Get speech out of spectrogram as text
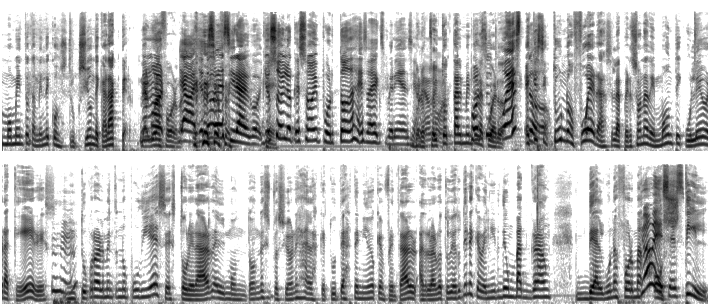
momento también de construcción de carácter, de Mi alguna amor, forma. ya, yo te voy a decir algo. Yo ¿Qué? soy lo que soy por todas esas experiencias. Pero mi estoy amor. totalmente Por de acuerdo. Supuesto. Es que si tú no fueras la persona de monte y culebra que eres, tú probablemente no pudieses tolerar el montón de situaciones a las que tú te has tenido que enfrentar a lo largo de tu vida. Tú tienes que venir de un background de alguna forma veces- hostil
